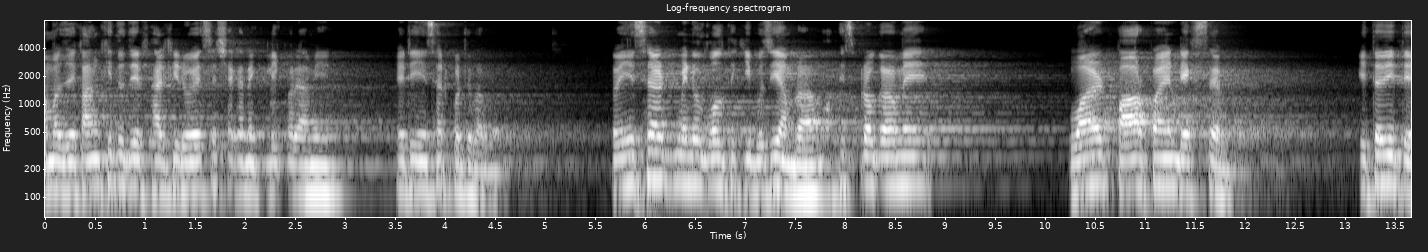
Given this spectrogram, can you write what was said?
আমার যে কাঙ্ক্ষিত যে ফাইলটি রয়েছে, সেখানে ক্লিক করে আমি এটি ইনসার্ট করতে পারব। তো ইনসার্ট মেনু বলতে কি বুঝি আমরা? অফিস প্রোগ্রামে ওয়ার্ড পাওয়ার পয়েন্ট এক্সেল ইত্যাদিতে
